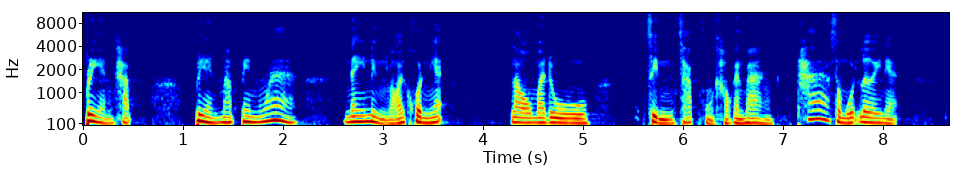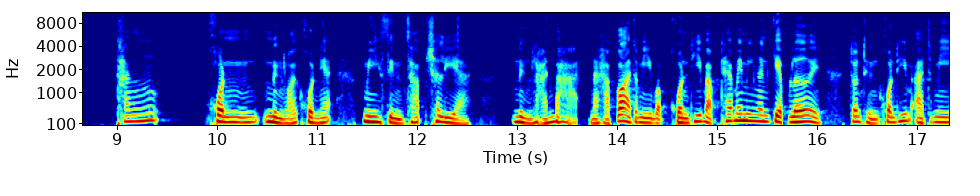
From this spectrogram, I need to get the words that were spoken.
เปลี่ยนครับ เปลี่ยนมาเป็นว่าใน 100 คนเนี้ยเรามาดูสินทรัพย์ของเขากันบ้าง ถ้าสมมุติเลยเนี่ยทั้งคน 100 คนเนี้ยมีสินทรัพย์เฉลี่ย 1 ล้านบาทนะครับ ก็อาจจะมีแบบคนที่แบบแทบไม่มีเงินเก็บเลย จนถึงคนที่อาจจะมี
